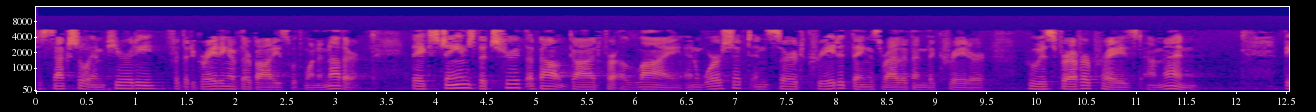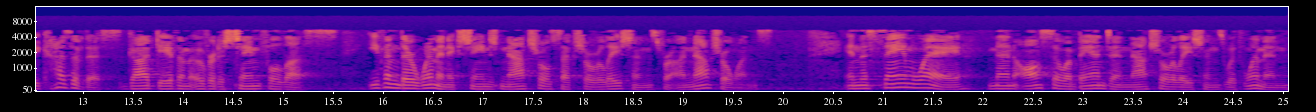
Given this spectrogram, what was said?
to sexual impurity for the degrading of their bodies with one another. They exchanged the truth about God for a lie and worshipped and served created things rather than the Creator, who is forever praised. Amen. Because of this, God gave them over to shameful lusts. Even their women exchanged natural sexual relations for unnatural ones. In the same way, men also abandoned natural relations with women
